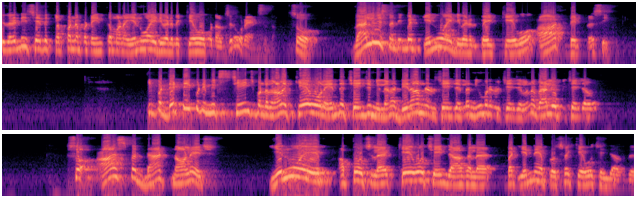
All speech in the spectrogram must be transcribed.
இது ரெண்டையும் சேர்த்து கிளப் பண்ணப்பட்ட இன்கமான N Y divide by K O போட்டாலும் சரி ஒரு ஆன்சர் தான். So value is nothing but N Y divide by K O or debt plus equity இப்போ டெட் ஈக்விட்டி மிக்ஸ் சேஞ்ச் பண்றதுனால கேஓல எந்த சேஞ்சும் இல்லைன்னா டினாமினேட்டர் சேஞ்ச் இல்லை நியூமரேட்டர் சேஞ்ச் இல்லைன்னா வேல்யூ எப்படி சேஞ்ச் ஆகும்? So as per that knowledge N O A அப்ரோச்சில் கேஓ சேஞ்ச் ஆகலை பட் என்ஏ அப்ரோச்சில் கேஓ சேஞ்ச் ஆகுது.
